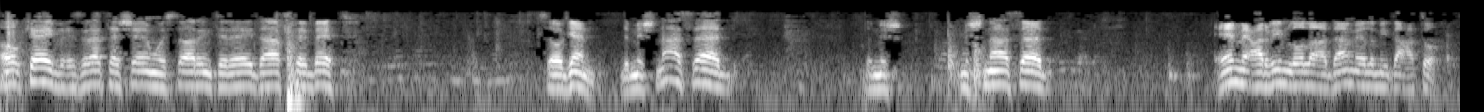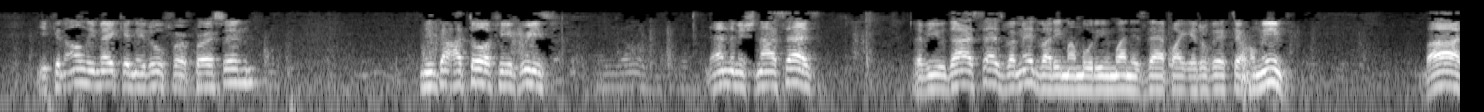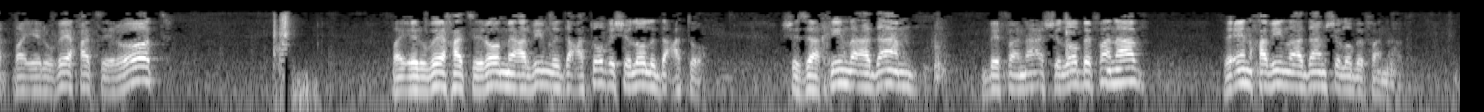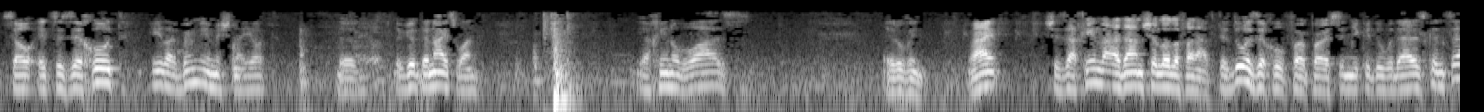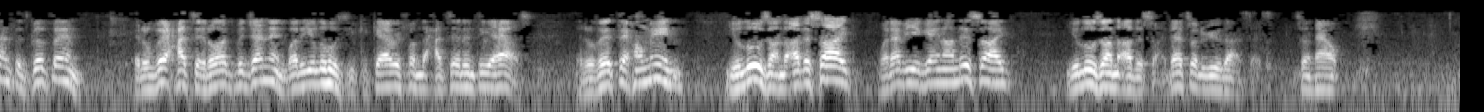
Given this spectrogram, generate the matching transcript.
Okay, Bezrat Hashem, we're starting today Daf Tebet. So again, the Mishnah said, the Mish, Mishnah said, "En me'arvim lo la'adam ele mida'ato." You can only make an iru for a person mida'ato if he agrees. Then the Mishnah says, Rabbi Yehuda says, "B'med varim amurim." When is that by eruvet tehumim? Eruve hatzerot, by eruve hatzerot, me'arvim leda'ato v'shelo leda'ato. שזכין לאדם בפניו, שלא בפניו, ואין חבין לאדם שלא בפניו. So it's a zechut. Eli, bring me a mishnayot. The, the, good, the nice one. Yachino Boaz, Eruvin. Right? Shezachin la'adam shelo lefanav. To do a zechut for a person, you could do without his consent. It's good for him. Eruveh hatzerot v'janin. What do you lose? You could carry from the hatzer into your house. Eruveh tehomin. You lose on the other side. Whatever you gain on this side, you lose on the other side. That's what Rabbi Yehuda says. So now,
